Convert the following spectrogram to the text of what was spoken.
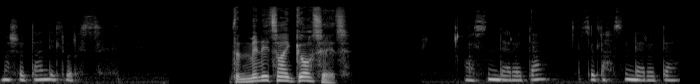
Маш удаан дэлгүүр хэсэг. The minute I got it. Олсон даруйда. Эсвэл авсан даруйда.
